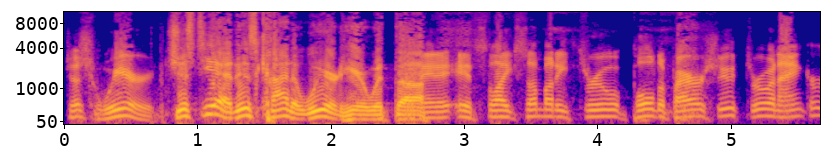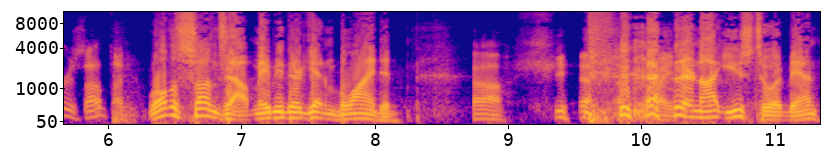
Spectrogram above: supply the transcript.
Just weird. Just yeah, it is kind of weird here with the. Uh, I mean, it's like somebody threw pulled a parachute, threw an anchor or something. Well, the sun's out. Maybe they're getting blinded. Oh, yeah, right. they're not used to it, man.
